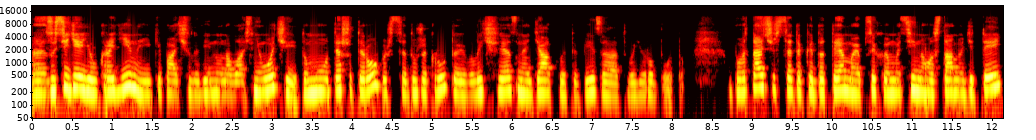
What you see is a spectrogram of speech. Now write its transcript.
е, з усієї України, які бачили війну на власні очі. Тому те, що ти робиш, це дуже круто і величезне дякую тобі за твою роботу. Повертаючись все-таки до теми психоемоційного стану дітей,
